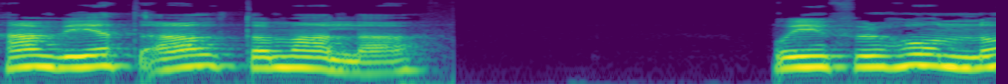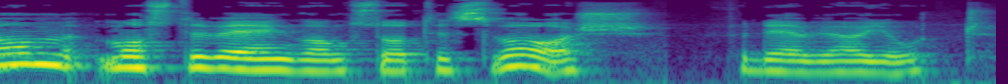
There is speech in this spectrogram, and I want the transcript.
Han vet allt om alla. Och inför honom måste vi en gång stå till svars för det vi har gjort.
